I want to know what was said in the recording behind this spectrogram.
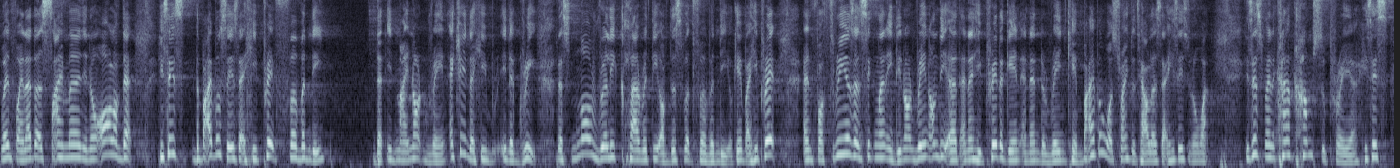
went for another assignment, you know, all of that. He says, the Bible says that he prayed fervently that it might not rain. Actually, in the Hebrew, in the Greek, there's no really clarity of this word fervently. Okay, but he prayed, and for three years and six months, it did not rain on the earth. And then he prayed again, and then the rain came. Bible was trying to tell us that he says, you know what? He says when it comes to prayer, he says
